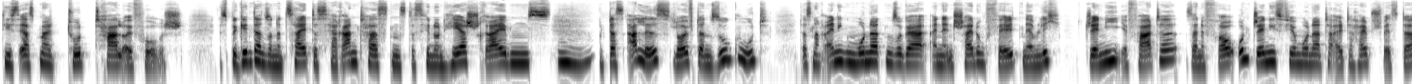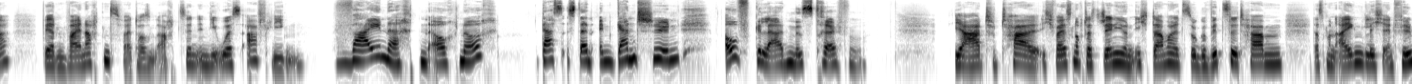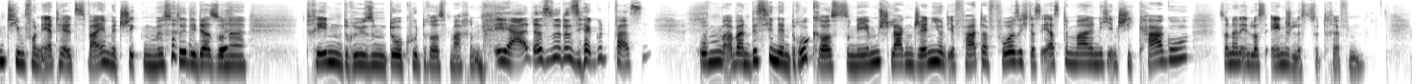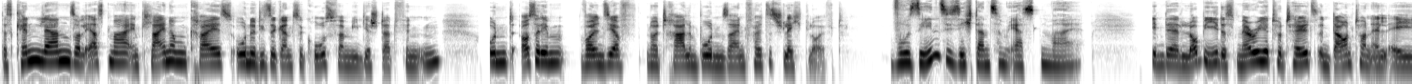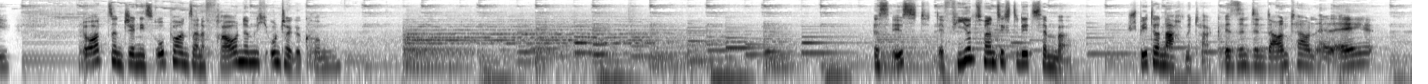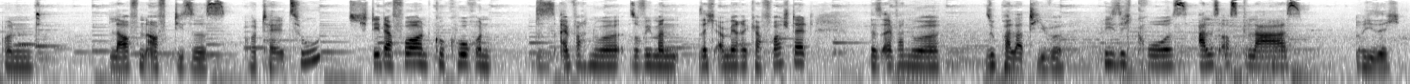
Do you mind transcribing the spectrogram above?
Die ist erstmal total euphorisch. Es beginnt dann so eine Zeit des Herantastens, des Hin- und Herschreibens. Mhm. Und das alles läuft dann so gut, dass nach einigen Monaten sogar eine Entscheidung fällt, nämlich Jenny, ihr Vater, seine Frau und Jennys vier Monate alte Halbschwester werden Weihnachten 2018 in die USA fliegen. Weihnachten auch noch? Das ist dann ein ganz schön aufgeladenes Treffen. Ja, total. Ich weiß noch, dass Jenny und ich damals so gewitzelt haben, dass man eigentlich ein Filmteam von RTL 2 mitschicken müsste, die da so eine Tränendrüsen-Doku draus machen. Ja, das würde sehr gut passen. Um aber ein bisschen den Druck rauszunehmen, schlagen Jenny und ihr Vater vor, sich das erste Mal nicht in Chicago, sondern in Los Angeles zu treffen. Das Kennenlernen soll erstmal in kleinem Kreis ohne diese ganze Großfamilie stattfinden. Und außerdem wollen sie auf neutralem Boden sein, falls es schlecht läuft. Wo sehen Sie sich dann zum ersten Mal? In der Lobby des Marriott Hotels in Downtown LA. Dort sind Jennys Opa und seine Frau nämlich untergekommen. Es ist der 24. Dezember, später Nachmittag. Wir sind in Downtown LA und laufen auf dieses Hotel zu. Ich stehe davor und gucke hoch und das ist einfach nur so, wie man sich Amerika vorstellt. Das ist einfach nur Superlative. Riesig groß, alles aus Glas, riesig.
